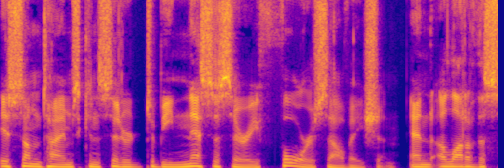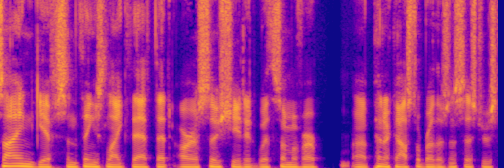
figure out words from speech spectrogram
is sometimes considered to be necessary for salvation. And a lot of the sign gifts and things like that that are associated with some of our uh, Pentecostal brothers and sisters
